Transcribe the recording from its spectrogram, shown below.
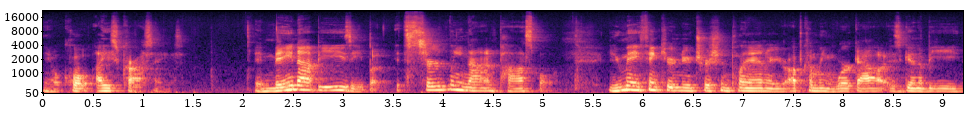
you know, quote, ice crossings. It may not be easy, but it's certainly not impossible. You may think your nutrition plan or your upcoming workout is going to be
